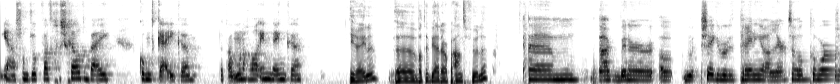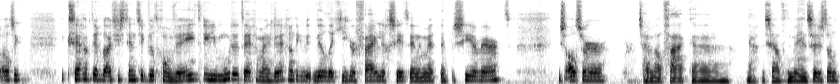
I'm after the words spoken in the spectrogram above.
ja, soms ook wat gescheld bij komt kijken. Daar kan ik me nog wel indenken. Irene, eh, wat heb jij daarop aan te vullen? Nou, ik ben er ook, zeker door de trainingen alerter op geworden. Als ik, ik zeg ook tegen de assistenten, ik wil het gewoon weten. Jullie moeten tegen mij zeggen, want ik wil dat je hier veilig zit en met, met plezier werkt. Dus als er, het zijn wel vaak eh, ja, dezelfde mensen, dus dan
